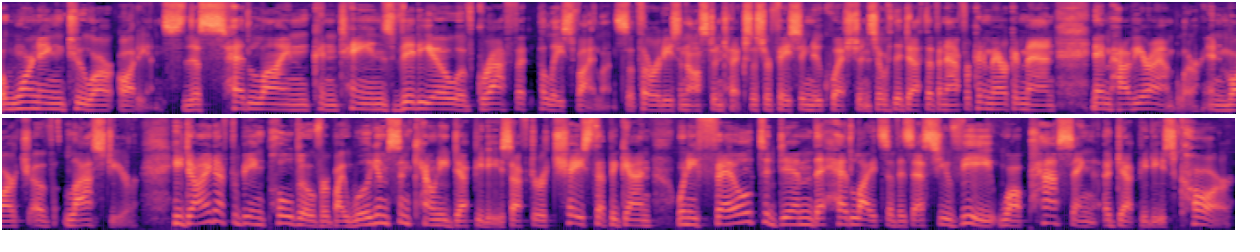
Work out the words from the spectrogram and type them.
A warning to our audience. This headline contains video of graphic police violence. Authorities in Austin, Texas are facing new questions over the death of an African-American man named Javier Ambler in March of last year. He died after being pulled over by Williamson County deputies after a chase that began when he failed to dim the headlights of his SUV while passing a deputy's car.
